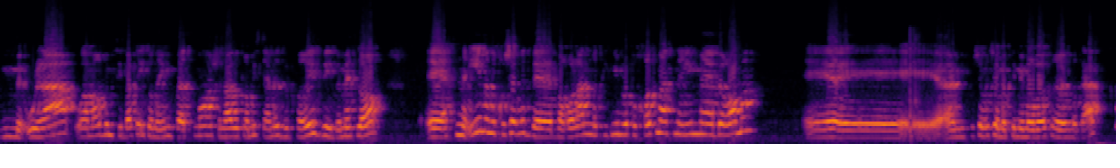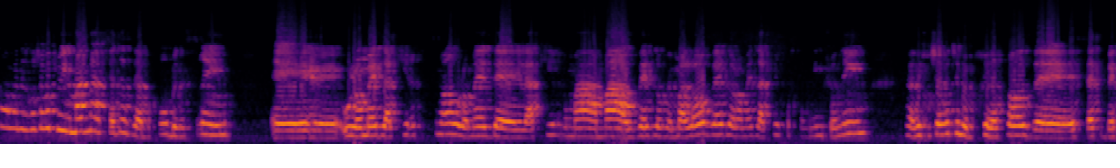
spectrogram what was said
מעולה, הוא אמר במסיבת העיתונאים בעצמו, השנה הזאת לא מסתיימת בפריז, והיא באמת לא. אה, התנאים, אני חושבת, ברולנד מתאימים לא פחות מהתנאים אה, ברומא. אה, אני חושבת שהם מתאימים הרבה יותר לרדסקו, ואני חושבת שהוא ילמד מההפסד הזה, הבחור בן 20, הוא לומד להכיר את עצמו, הוא לומד להכיר מה, מה עובד לו ומה לא עובד לו, לומד להכיר שחקנים שונים. ואני חושבת שמבחינתו זה סטבק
